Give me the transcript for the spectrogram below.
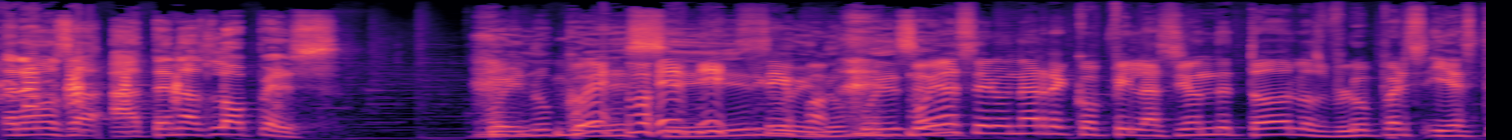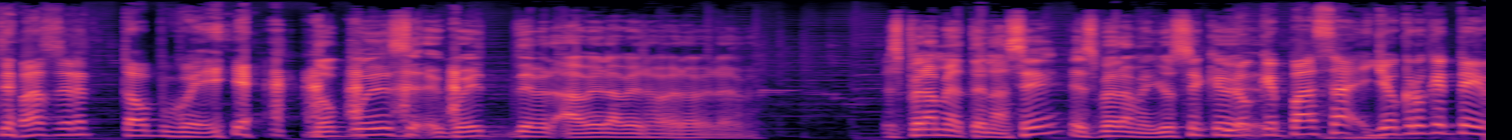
Tenemos a Atenas López. Güey, no puede ser, güey, no puede ser. Voy a hacer una recopilación de todos los bloopers y este va a ser top, güey. No puede ser, güey, a ver, a ver, a ver, a ver, a ver. Espérame, Atenas, ¿eh? Espérame, yo sé que... Lo que pasa, yo creo que te,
